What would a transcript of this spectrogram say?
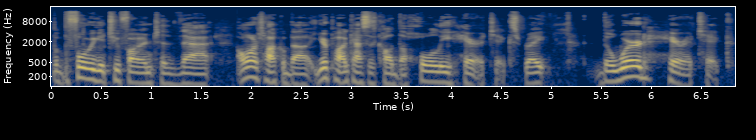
But before we get too far into that, I want to talk about your podcast is called The Holy Heretics, right? The word heretic.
